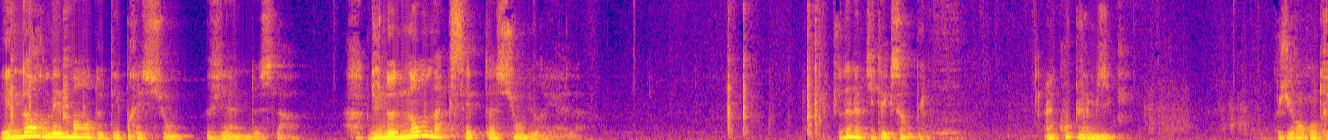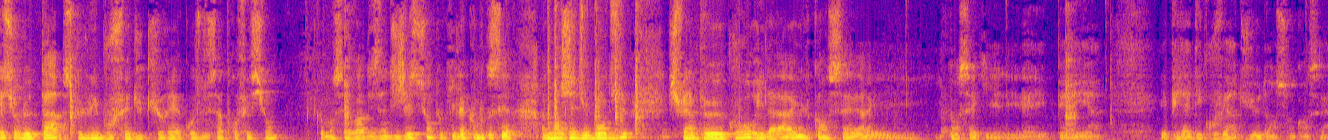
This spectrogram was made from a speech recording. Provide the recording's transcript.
Énormément de dépressions viennent de cela, d'une non-acceptation du réel. Je donne un petit exemple. Un couple ami que j'ai rencontré sur le tas parce que lui bouffait du curé à cause de sa profession. Il commençait à avoir des indigestions, tout qu'il a commencé à manger du bon Dieu. Je fais un peu court, il a eu le cancer et il pensait qu'il allait périr. Et puis il a découvert Dieu dans son cancer.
